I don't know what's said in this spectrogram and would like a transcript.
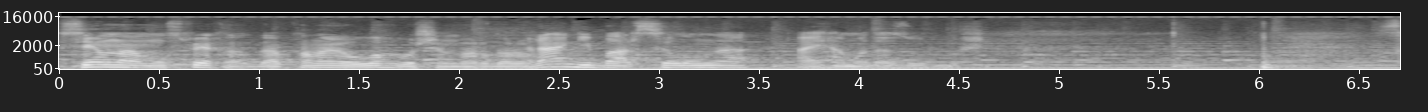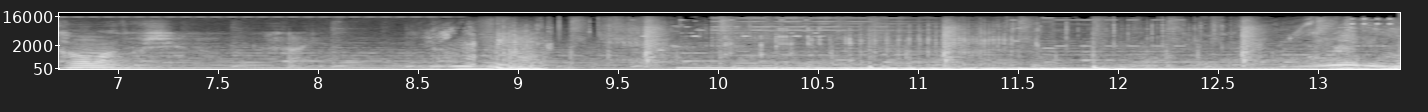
всем нам успеха. Да, панове Аллах бошен бардору. ранги барселона ай ҳамада зур бошед Саламат бошен. Ready.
